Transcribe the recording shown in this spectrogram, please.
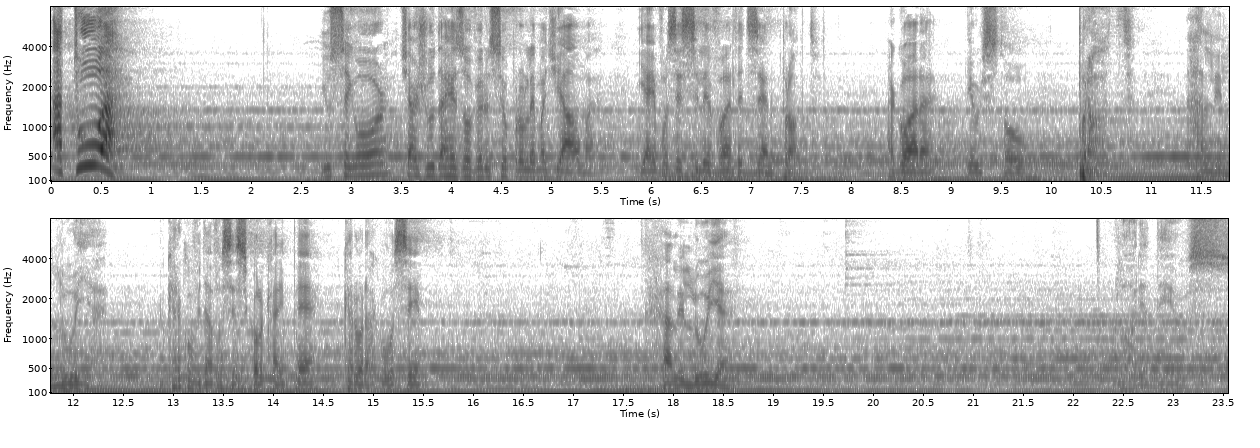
a tua. E o Senhor te ajuda a resolver o seu problema de alma. E aí você se levanta dizendo: Pronto, agora eu estou pronto. Aleluia. Eu quero convidar você a se colocar em pé. Eu quero orar com você. Aleluia. Glória a Deus.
